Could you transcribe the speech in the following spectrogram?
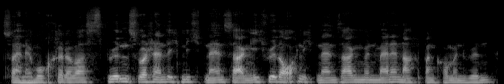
so eine Woche oder was, würden es wahrscheinlich nicht Nein sagen. Ich würde auch nicht Nein sagen, wenn meine Nachbarn kommen würden.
